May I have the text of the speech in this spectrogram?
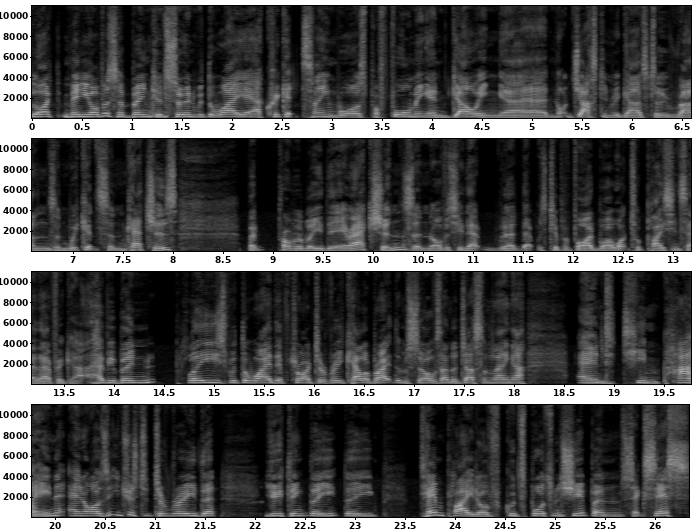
like many of us, have been concerned with the way our cricket team was performing and going, uh, not just in regards to runs and wickets and catches, but probably their actions. And obviously, that that was typified by what took place in South Africa. Have you been pleased with the way they've tried to recalibrate themselves under Justin Langer and Tim Paine? And I was interested to read that you think the the template of good sportsmanship and success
